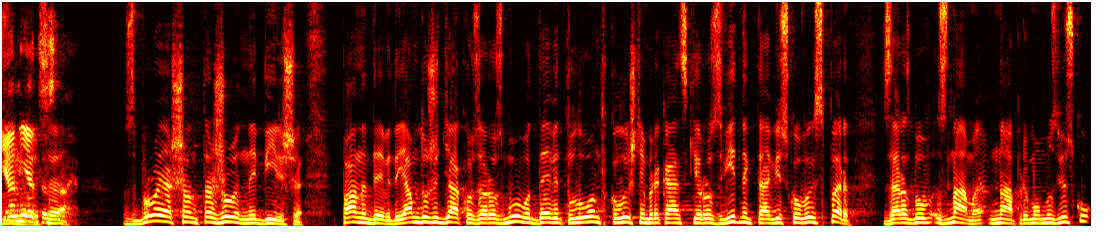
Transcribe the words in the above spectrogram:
Я не це знаю. Зброя шантажу не більше. Пане Девіде, я вам дуже дякую за розмову. Девід Лонд, колишній американський розвідник та військовий експерт, зараз був з нами на прямому зв'язку.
